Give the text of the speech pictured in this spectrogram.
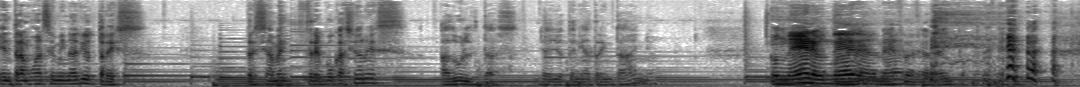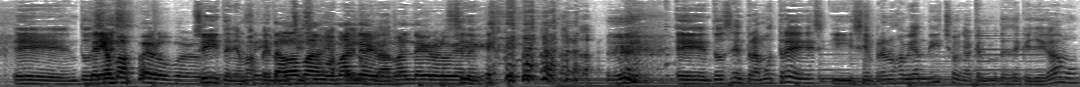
entramos al seminario 3 precisamente tres vocaciones adultas. Ya yo tenía 30 años. Un nene, un nene. eh, tenía más pelo, pero. Sí, tenía más pelo. Estaba más, más, negro, más negro lo que sí. eh, entonces entramos tres y siempre nos habían dicho en aquel, desde que llegamos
